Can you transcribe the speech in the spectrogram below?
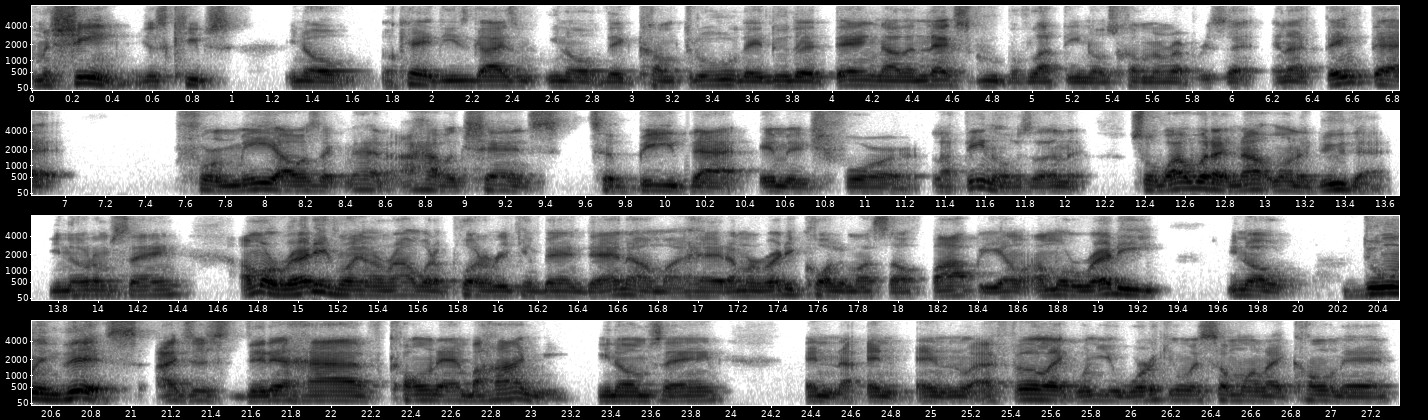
machine. It just keeps, you know, okay, these guys, you know, they come through, they do their thing. Now the next group of Latinos come and represent. And I think that for me, I was like, man, I have a chance to be that image for Latinos. And so why would I not want to do that? You know what I'm saying? I'm already running around with a Puerto Rican bandana on my head. I'm already calling myself Papi. I'm, I'm already, you know, doing this. I just didn't have Konnan behind me. You know what I'm saying? And and and I feel like when you're working with someone like Konnan,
